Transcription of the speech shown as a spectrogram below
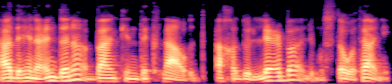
هذا هنا عندنا bank in the cloud أخذوا اللعبة لمستوى ثاني.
